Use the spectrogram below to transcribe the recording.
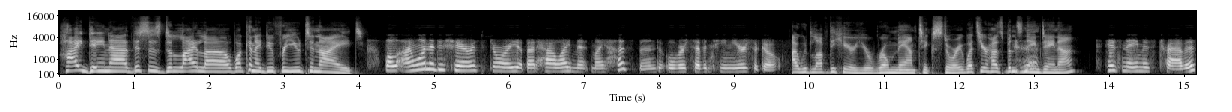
Hi, Dana. This is Delilah. What can I do for you tonight? Well, I wanted to share a story about how I met my husband over 17 years ago. I would love to hear your romantic story. What's your husband's name, Dana? His name is Travis.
